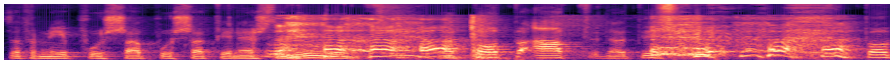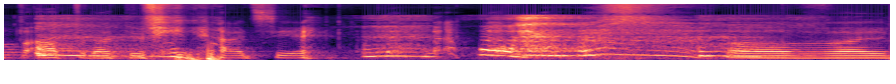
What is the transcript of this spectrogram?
Zapravo nije push up, push up je nešto drugo. pop up, notif pop up notifikacije. ovaj,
